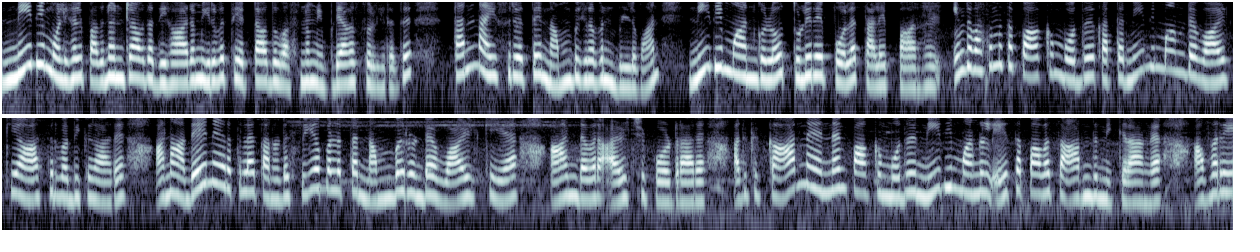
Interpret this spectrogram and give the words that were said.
நீதிமொழிகள் பதினொன்றாவது அதிகாரம் இருபத்தி எட்டாவது வசனம் இப்படியாக சொல்கிறது. தன் ஐஸ்வர்யத்தை நம்புகிறவன் விழுவான் நீதிமான்களோ துளிரைப் போல தலைப்பார்கள். இந்த வசனத்தை பார்க்கும்போது கர்த்தர் நீதிமானுடைய வாழ்க்கையை ஆசிர்வதிக்கிறாரு. ஆனால் அதே நேரத்தில் தன்னோட சுயபலத்தை நம்புகிற வாழ்க்கையை ஆண்டவர் அழிச்சு போடுறாரு. அதுக்கு காரணம் என்னன்னு பார்க்கும்போது நீதிமான்கள் ஏசப்பாவை சார்ந்து நிற்கிறாங்க அவரே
